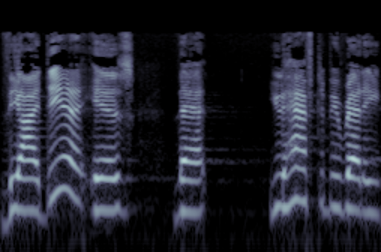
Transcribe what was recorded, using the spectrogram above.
The idea is that you have to be ready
